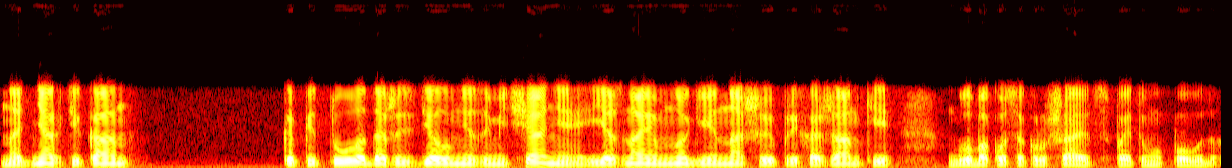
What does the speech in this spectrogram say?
На днях декан Капитула даже сделал мне замечание, и я знаю, многие наши прихожанки глубоко сокрушаются по этому поводу.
